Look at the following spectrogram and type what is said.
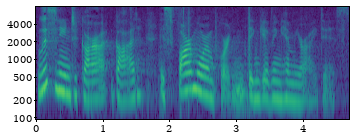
Listening to God is far more important than giving Him your ideas.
